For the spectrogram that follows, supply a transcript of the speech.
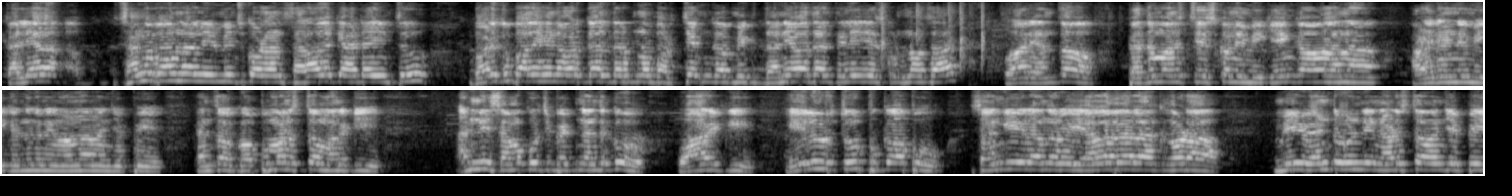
కళ్యాణ సంఘ భవనాలు నిర్మించుకోవడానికి స్థలాలు కేటాయించు బడుగు బలహీన వర్గాల తరపున ప్రత్యేకంగా మీకు ధన్యవాదాలు తెలియజేసుకుంటున్నాం సార్. వారు ఎంతో పెద్ద మనసు చేసుకొని మీకు ఏం కావాలన్నా అడగండి మీకు ఎందుకు నేను ఉన్నానని చెప్పి ఎంతో గొప్ప మనసుతో మనకి అన్ని సమకూర్చి పెట్టినందుకు వారికి ఏలూరు తూర్పు కాపు సంఘీయులందరూ ఎల్లవేళ కూడా మీ వెంట ఉండి నడుస్తామని చెప్పి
